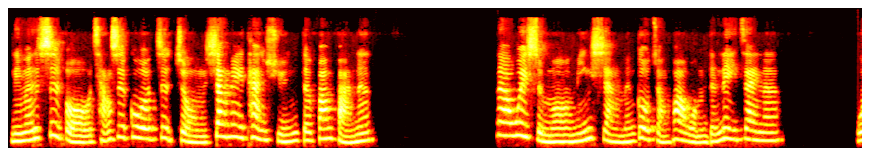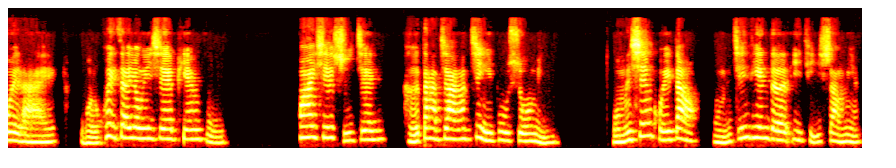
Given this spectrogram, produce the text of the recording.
你们是否尝试过这种向内探寻的方法呢？那为什么冥想能够转化我们的内在呢？未来我会再用一些篇幅，花一些时间和大家进一步说明。我们先回到我们今天的议题上面。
